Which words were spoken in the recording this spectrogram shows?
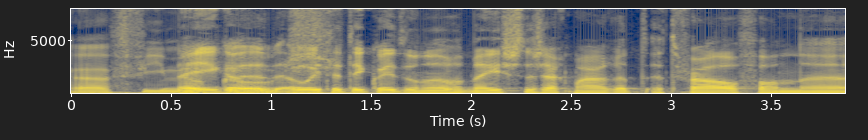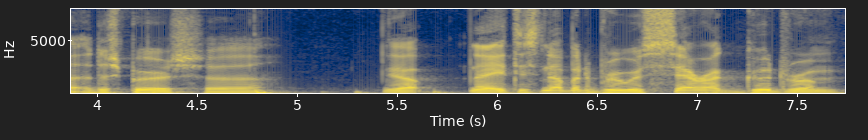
Uh, female nee, ik, hoe heet het, ik weet nog het meeste, zeg maar, het, het verhaal van de Spurs. Ja, nee, het is nou bij de Brewers. Sarah Goodrum.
